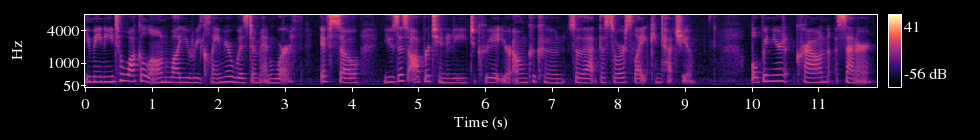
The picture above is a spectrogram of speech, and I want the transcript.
You may need to walk alone while you reclaim your wisdom and worth. If so, use this opportunity to create your own cocoon so that the source light can touch you. Open your crown center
